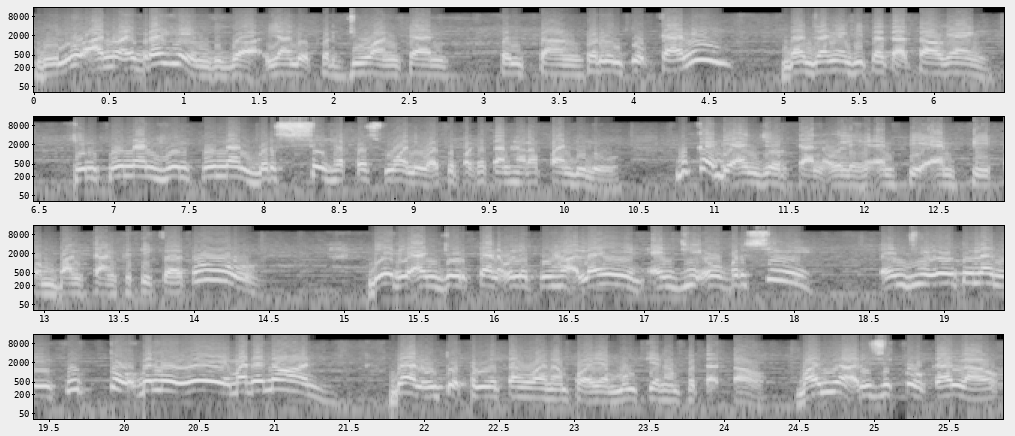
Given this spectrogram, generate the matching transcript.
Dulu Anwar Ibrahim juga yang duk perjuangkan tentang peruntukan ni. Dan jangan kita tak tahu geng. Himpunan-himpunan bersih apa semua ni waktu Pakatan Harapan dulu bukan dianjurkan oleh MP-MP pembangkang ketika tu. Dia dianjurkan oleh pihak lain NGO bersih NGO tu lah ni kutuk balik eh Madanon. Dan untuk pengetahuan hampa yang mungkin hampa tak tahu banyak risiko kalau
